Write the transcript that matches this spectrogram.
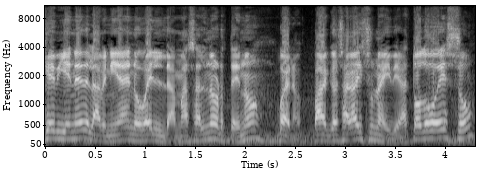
que viene de la avenida de Novelda, más al norte, ¿no? Bueno, para que os hagáis una idea, todo eso,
